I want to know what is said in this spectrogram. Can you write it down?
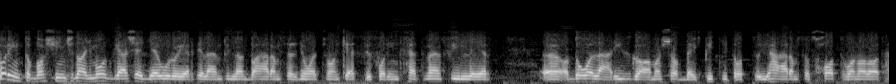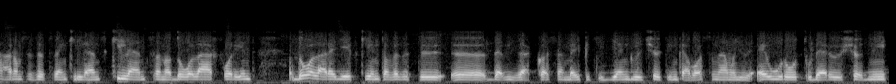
Forintokban sincs nagy mozgás, egy euróért jelen pillanatban 382 forint 70 fillért, a dollár izgalmasabb egy picit ott ugye 360 alatt, 359, 90 a dollár forint. A dollár egyébként a vezető devizákkal szemben egy picit gyengült, sőt inkább azt mondanám, hogy az euró tud erősödni,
